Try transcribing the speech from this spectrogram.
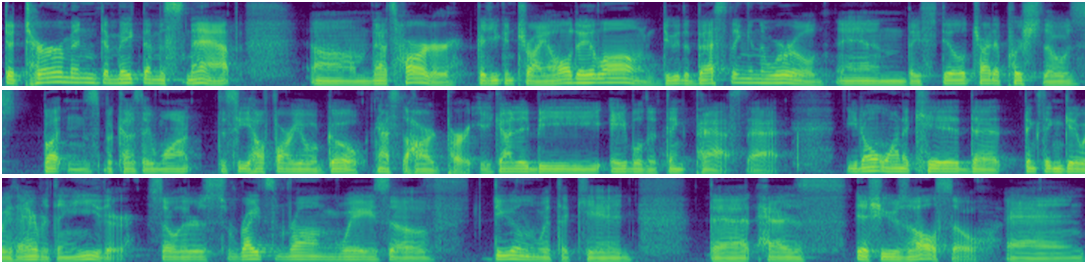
determined to make them snap, um, that's harder because you can try all day long, do the best thing in the world, and they still try to push those buttons because they want to see how far you'll go. That's the hard part. You got to be able to think past that. You don't want a kid that thinks they can get away with everything either. So there's rights and wrong ways of dealing with a kid that has issues also. And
